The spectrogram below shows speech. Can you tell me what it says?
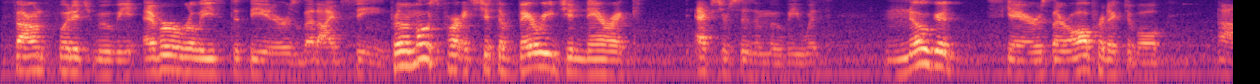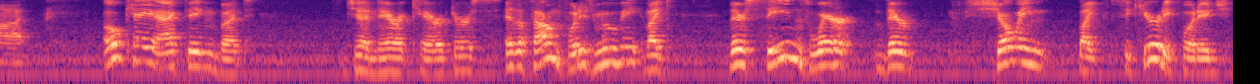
found footage movie ever released to theaters that I've seen. For the most part, it's just a very generic exorcism movie with no good scares. They're all predictable. Uh, okay acting, but generic characters. As a found footage movie, like, there's scenes where they're showing, like, security footage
